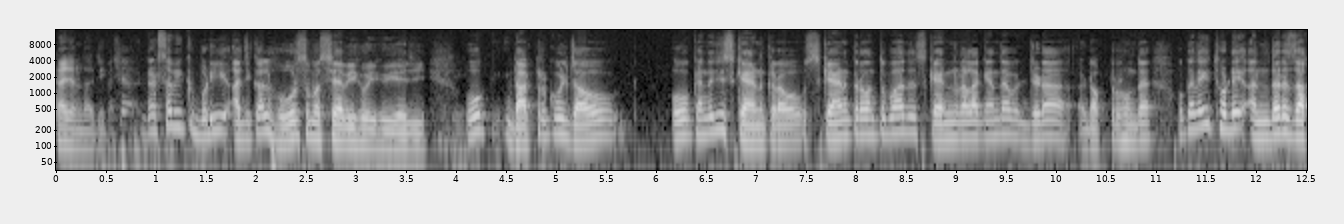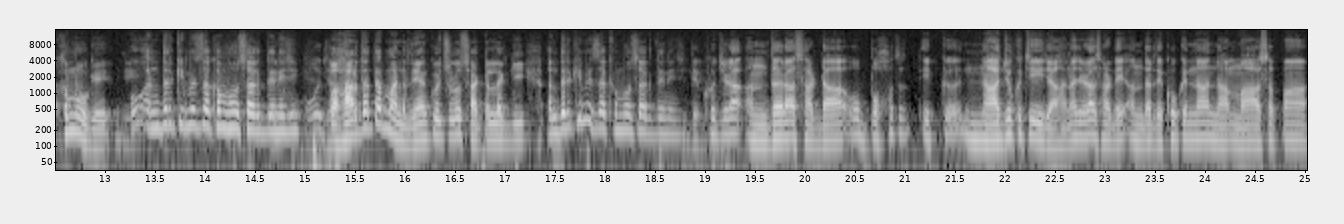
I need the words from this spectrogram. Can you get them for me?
ਪੈ ਜਾਂਦਾ ਜੀ। ਅੱਛਾ, ਡਾਕਟਰ ਸਾਹਿਬ, ਇੱਕ ਬੜੀ ਅੱਜਕੱਲ ਹੋਰ ਸਮੱਸਿਆ ਵੀ ਹੋਈ ਹੋਈ ਹੈ ਜੀ। ਉਹ ਡਾਕਟਰ ਕੋਲ ਜਾਓ ਉਹ ਕਹਿੰਦਾ ਜੀ ਸਕੈਨ ਕਰਾਓ। ਸਕੈਨ ਕਰਾਉਣ ਤੋਂ ਬਾਅਦ ਸਕੈਨਰ ਵਾਲਾ ਕਹਿੰਦਾ ਜਿਹੜਾ ਡਾਕਟਰ ਹੁੰਦਾ ਉਹ ਕਹਿੰਦਾ ਜੀ ਤੁਹਾਡੇ ਅੰਦਰ ਜ਼ਖਮ ਹੋ ਗਏ। ਉਹ ਅੰਦਰ ਕਿਵੇਂ ਜ਼ਖਮ ਹੋ ਸਕਦੇ ਨੇ ਜੀ? ਬਾਹਰ ਦਾ ਤਾਂ ਮੰਨਦੇ ਆ ਕੋਈ ਚਲੋ ਸੱਟ ਲੱਗੀ। ਅੰਦਰ ਕਿਵੇਂ ਜ਼ਖਮ ਹੋ ਸਕਦੇ ਨੇ ਜੀ? ਦੇਖੋ ਜਿਹੜਾ ਅੰਦਰ ਆ ਸਾਡਾ ਉਹ ਬਹੁਤ ਇੱਕ ਨਾਜ਼ੁਕ ਚੀਜ਼ ਆ ਹਨਾ? ਜਿਹੜਾ ਸਾਡੇ ਅੰਦਰ ਦੇਖੋ ਕਿੰਨਾ ਮਾਸ ਆਪਾਂ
